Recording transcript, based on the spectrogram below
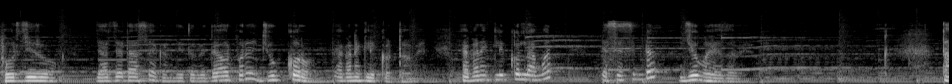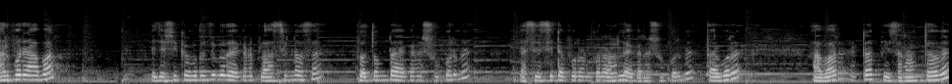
four zero যার যেটা আছে এখানে দিতে হবে। দেওয়ার পরে যোগ করুন, এখানে ক্লিক করতে হবে। এখানে ক্লিক করলে আমার এসএসসিটা যোগ হয়ে যাবে। তারপরে আবার এই যে শিক্ষাগত যোগ্যতা, এখানে প্লাস চিহ্ন আছে। প্রথমটা এখানে শো করবে। এসএসসিটা পূরণ করা হলে এখানে শো করবে। তারপরে আবার একটা পিছার আনতে হবে।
